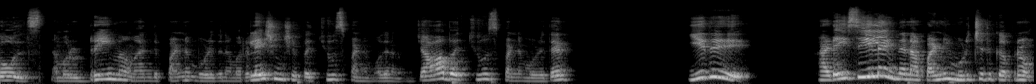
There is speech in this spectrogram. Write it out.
கோல்ஸ் நம்ம ஒரு ட்ரீமை வந்து பண்ணும் பொழுது நம்ம ரிலேஷன்ஷிப்பை சூஸ் பண்ணும்போது நம்ம ஜாபை சூஸ் பண்ணும் பொழுது இது கடைசியில் இதை நான் பண்ணி முடிச்சதுக்கப்புறம்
